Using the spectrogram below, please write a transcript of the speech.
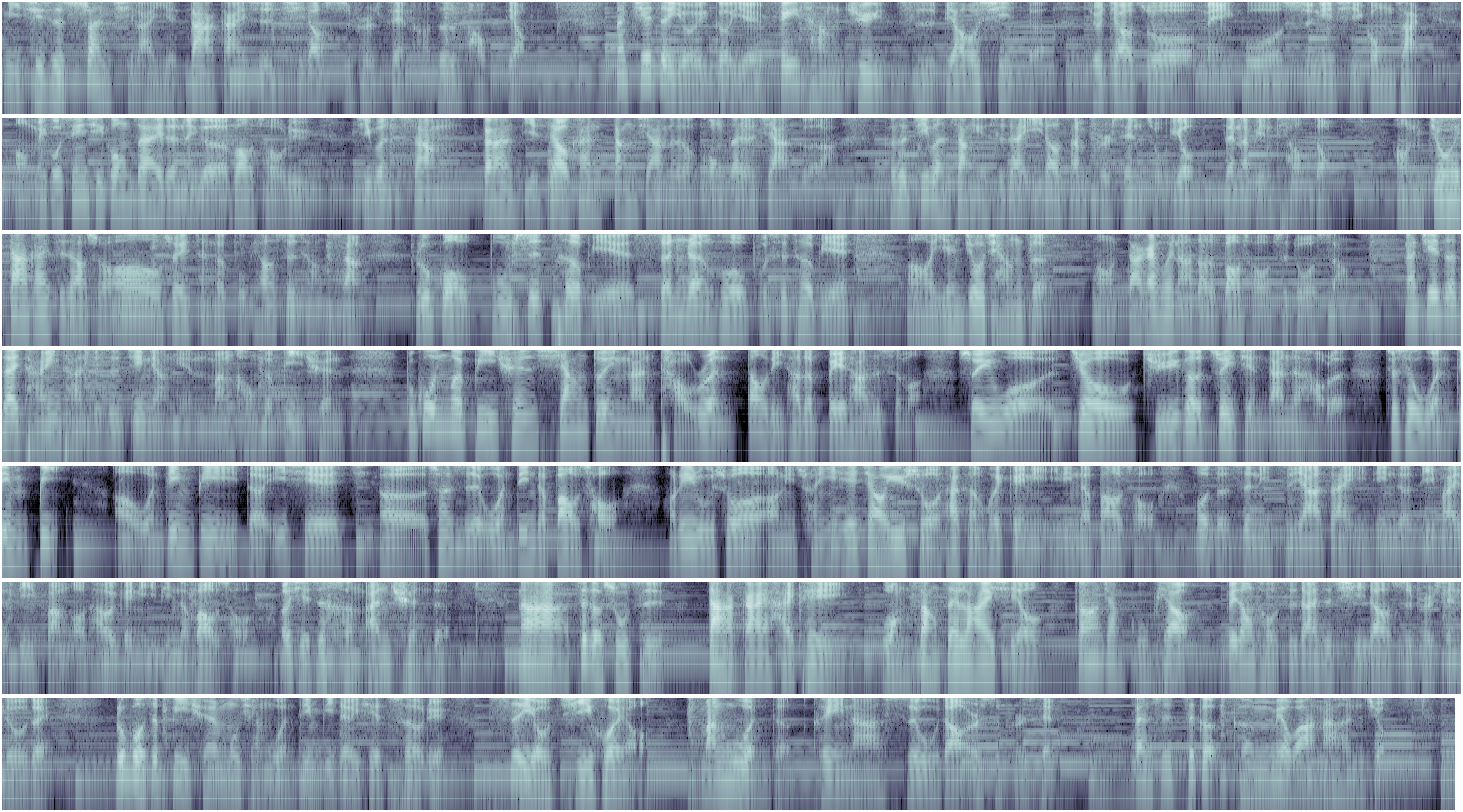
你其实算起来也大概是七到十 percent 啊，这是跑不掉。那接着有一个也非常具指标性的，就叫做美国十年期公债哦。美国十年期公债的那个报酬率，基本上当然也是要看当下那种公债的价格啦。可是基本上也是在一到三 percent 左右，在那边跳动。哦，你就会大概知道说，哦，所以整个股票市场上。如果不是特别神人，或不是特别哦研究强者哦，大概会拿到的报酬是多少？那接着再谈一谈，就是近两年蛮红的币圈。不过因为币圈相对难讨论到底它的贝塔是什么，所以我就举一个最简单的好了，就是稳定币哦，稳定币的一些呃，算是稳定的报酬。哦，例如说，哦，你存一些交易所，它可能会给你一定的报酬，或者是你质押在一定的 DeFi 的地方，哦，它会给你一定的报酬，而且是很安全的。那这个数字大概还可以往上再拉一些哦。刚刚讲股票被动投资大概是七到十 percent，对不对？如果是币圈目前稳定币的一些策略是有机会哦，蛮稳的，可以拿十五到二十 percent，但是这个可能没有办法拿很久。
